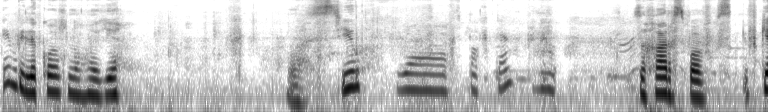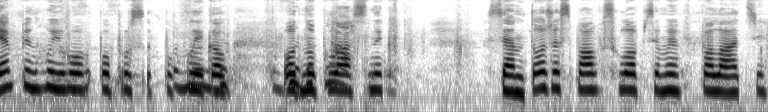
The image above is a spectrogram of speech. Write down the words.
І біля кожного є стіл. Я спав кемпінгу. Захар спав в кемпінгу, його попрос... покликав однокласник. Сем теж спав з хлопцями в палаці.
